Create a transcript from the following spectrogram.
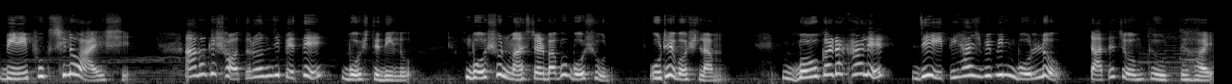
বিড়ি ফুঁকছিল আয়েসে। আমাকে শতরঞ্জি পেতে বসতে দিল। বসুন, মাস্টারবাবু, বসুন। উঠে বসলাম। বৌকাটা খালের যে ইতিহাস বিপিন বলল তাতে চমকে উঠতে হয়।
